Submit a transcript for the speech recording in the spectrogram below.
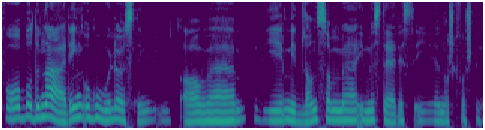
få både næring og gode løsninger ut av uh, de midlene som investeres i norsk forskning.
